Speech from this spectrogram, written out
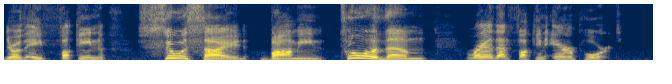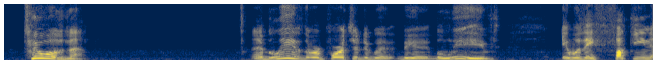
There was a fucking suicide bombing, two of them, right at that fucking airport. Two of them. And I believe the reports are to be, be believed it was a fucking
